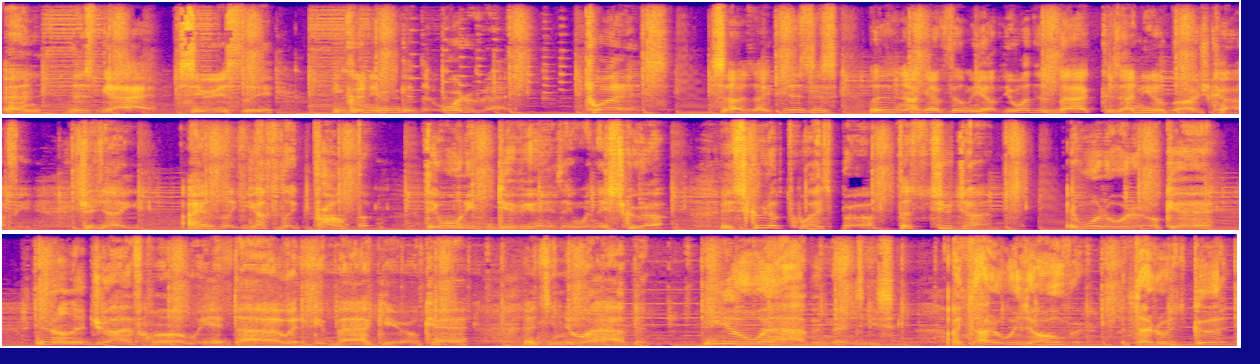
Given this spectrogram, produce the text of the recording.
and this guy, seriously, he couldn't even get the order right twice. So I was like, this is this is not gonna fill me up. You want this back? Cause I need a large coffee. So she's like, I had like you have to like prompt them. They won't even give you anything when they screw up. They screwed up twice, bro. That's two times. In one order, okay? Then on the drive home, we hit the highway to get back here, okay? And you know what happened? You know what happened, Menzies? I thought it was over. I thought it was good.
